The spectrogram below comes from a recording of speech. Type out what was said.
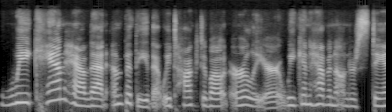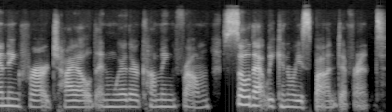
we can have that empathy that we talked about earlier. We can have an understanding for our child and where they're coming from so that we can respond different.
